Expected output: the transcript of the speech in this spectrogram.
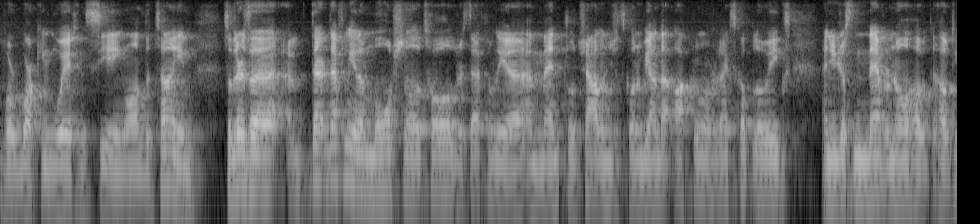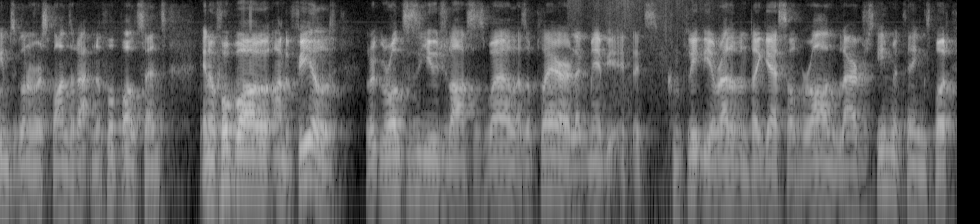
were working with and seeing all the time? So there's a, a definitely an emotional toll. There's definitely a, a mental challenge that's going to be on that locker room over the next couple of weeks, and you just never know how how teams are going to respond to that in a football sense in a football on the field, like Ruggs is a huge loss as well as a player. Like maybe it, it's completely irrelevant, I guess, overall in the larger scheme of things. But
